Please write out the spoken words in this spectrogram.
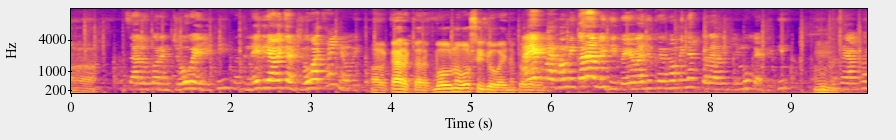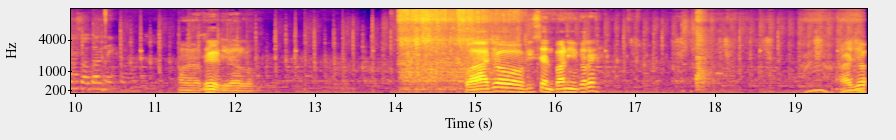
હા. ચાલુ કરીને જોવાઈ લીધી. પછી નેવરી આવે ત્યારે જોવા થાય ને હોય હા કારક કારક. બહુ ન ઓછી જોવાય ને એકવાર મમ્મી કરાવી લીધી પછી એ બાજુ કઈ મમ્મી નથી કરાવી એટલે મૂકી દીધી. હમ. પછી આ ખર્ચો કર નાખ્યો. હા રેડી હાલો. તો આ જો હિસેન પાણી કરે. આ જો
